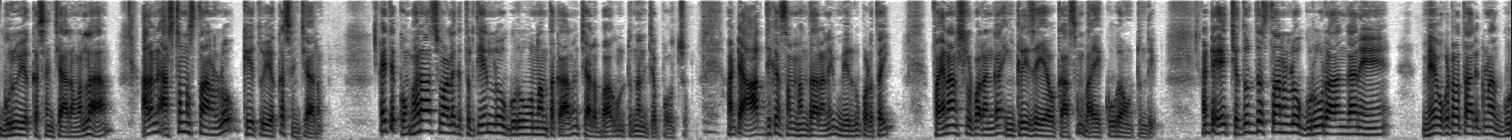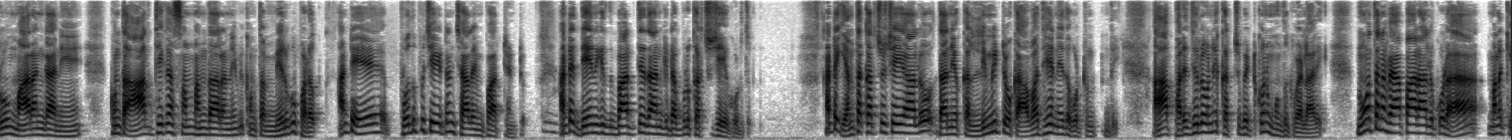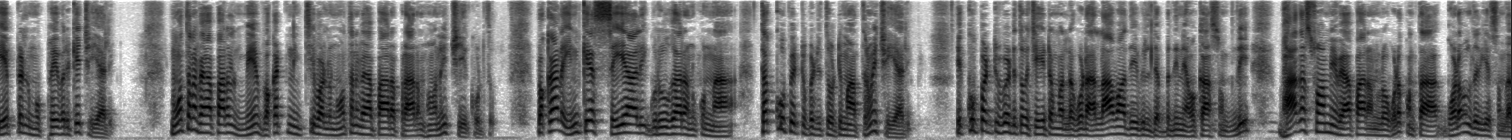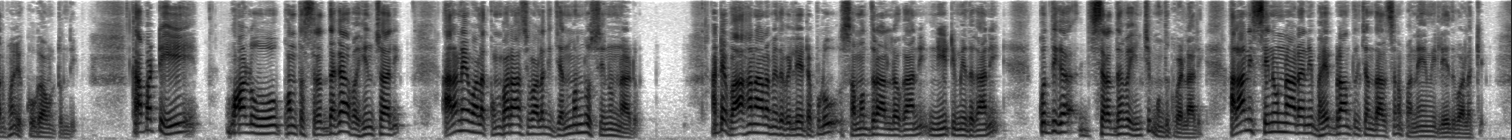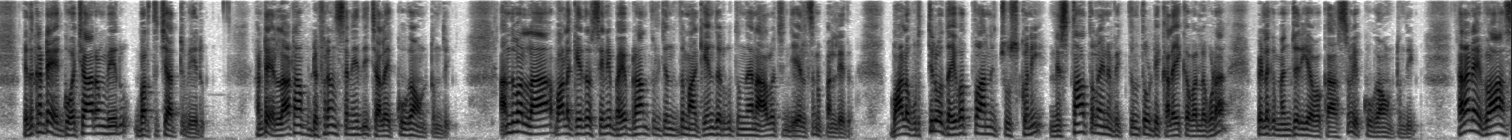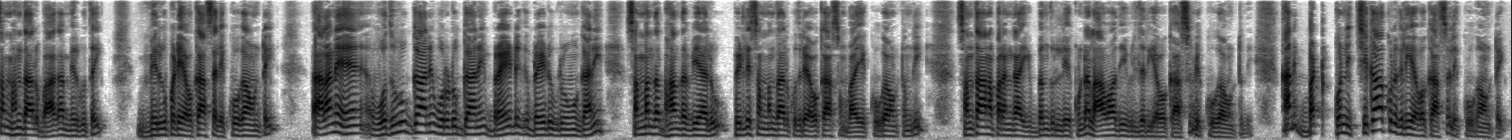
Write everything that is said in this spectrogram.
గురువు యొక్క సంచారం వల్ల అలానే అష్టమ స్థానంలో కేతు యొక్క సంచారం. అయితే కుంభరాశి వాళ్ళకి తృతీయంలో గురువు ఉన్నంతకాలం చాలా బాగుంటుందని చెప్పవచ్చు. అంటే ఆర్థిక సంబంధాలు అనేవి మెరుగుపడతాయి. ఫైనాన్షియల్ పరంగా ఇంక్రీజ్ అయ్యే అవకాశం బాగా ఎక్కువగా ఉంటుంది. అంటే చతుర్థ స్థానంలో గురువు రాగానే మే ఒకటో తారీఖున గురువు మారంగానే కొంత ఆర్థిక సంబంధాలు అనేవి కొంత మెరుగుపడవు. అంటే పొదుపు చేయటం చాలా ఇంపార్టెంట్. అంటే దేనికి మారితే దానికి డబ్బులు ఖర్చు చేయకూడదు. అంటే ఎంత ఖర్చు చేయాలో దాని యొక్క లిమిట్ ఒక అవధి అనేది ఒకటి ఉంటుంది. ఆ పరిధిలోనే ఖర్చు పెట్టుకొని ముందుకు వెళ్ళాలి. నూతన వ్యాపారాలు కూడా మనకి ఏప్రిల్ ముప్పై వరకే చేయాలి. నూతన వ్యాపారాలు మే ఒకటి నుంచి వాళ్ళు నూతన వ్యాపార ప్రారంభం అనేది చేయకూడదు. ఒకవేళ ఇన్ కేస్ చేయాలి గురువుగారు అనుకున్నా తక్కువ పెట్టుబడితోటి మాత్రమే చేయాలి. ఎక్కువ పెట్టుబడితో చేయటం వల్ల కూడా లావాదేవీలు దెబ్బతినే అవకాశం ఉంది భాగస్వామ్య వ్యాపారంలో కూడా కొంత గొడవలు జరిగే సందర్భం ఎక్కువగా ఉంటుంది. కాబట్టి వాళ్ళు కొంత శ్రద్ధగా వహించాలి. అలానే వాళ్ళ కుంభరాశి వాళ్ళకి జన్మంలో శనున్నాడు. అంటే వాహనాల మీద వెళ్ళేటప్పుడు సముద్రాల్లో కానీ నీటి మీద కానీ కొద్దిగా శ్రద్ధ వహించి ముందుకు వెళ్ళాలి. అలానే శని ఉన్నాడని భయభ్రాంతులు చెందాల్సిన పనేమీ లేదు వాళ్ళకి. ఎందుకంటే గోచారం వేరు బర్త్ చార్ట్ వేరు. అంటే లాట్ ఆఫ్ డిఫరెన్స్ అనేది చాలా ఎక్కువగా ఉంటుంది. అందువల్ల వాళ్ళకి ఏదో శని భయభ్రాంతులు చెందుతూ మాకేం జరుగుతుంది అని ఆలోచన చేయాల్సిన పని లేదు. వాళ్ళ వృత్తిలో దైవత్వాన్ని చూసుకొని నిష్ణాతులైన వ్యక్తులతోటి కలయిక వల్ల కూడా పిల్లకి మంచి జరిగే అవకాశం ఎక్కువగా ఉంటుంది. అలానే వివాహ సంబంధాలు బాగా మెరుగుతాయి. మెరుగుపడే అవకాశాలు ఎక్కువగా ఉంటాయి. అలానే వధువుకు కానీ వరుడుకు కానీ బ్రైడ్ బ్రైడ్ గ్రూముకు కానీ సంబంధ బాంధవ్యాలు పెళ్ళి సంబంధాలు కుదిరే అవకాశం బాగా ఎక్కువగా ఉంటుంది. సంతానపరంగా ఇబ్బందులు లేకుండా లావాదేవీలు జరిగే అవకాశం ఎక్కువగా ఉంటుంది. కానీ బట్ కొన్ని చికాకులు కలిగే అవకాశాలు ఎక్కువగా ఉంటాయి.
